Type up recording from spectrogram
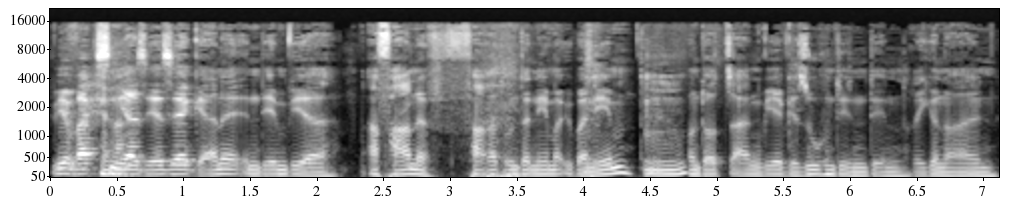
Wir wachsen ja. ja sehr, sehr gerne, indem wir erfahrene Fahrradunternehmer übernehmen. Mhm. Und dort sagen wir, wir suchen den, den regionalen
